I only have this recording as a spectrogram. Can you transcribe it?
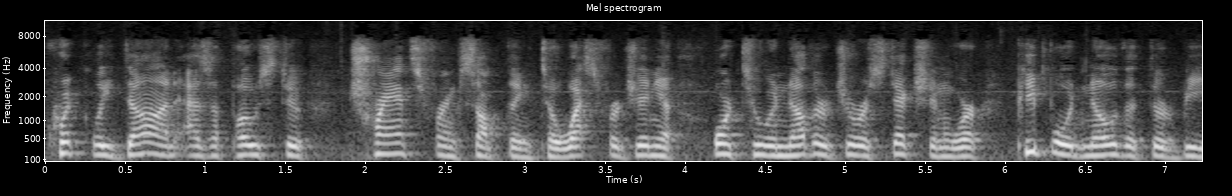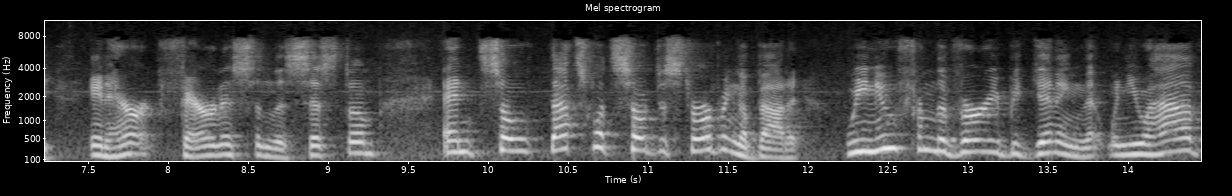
quickly done as opposed to transferring something to West Virginia or to another jurisdiction where people would know that there'd be inherent fairness in the system. And so that's what's so disturbing about it. We knew from the very beginning that when you have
